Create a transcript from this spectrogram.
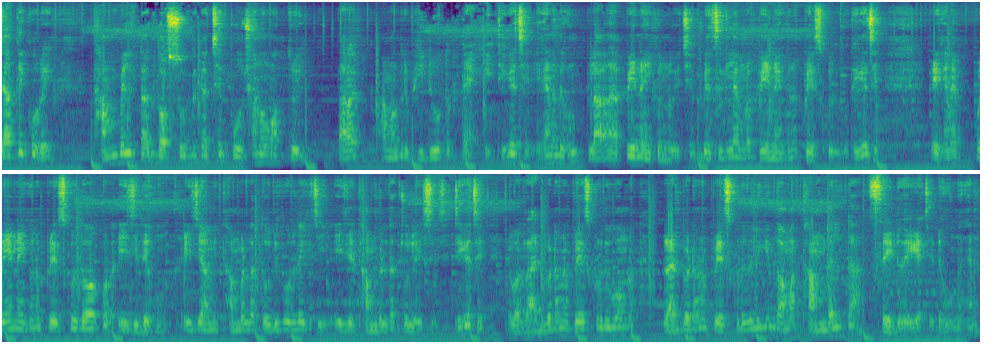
যাতে করে থাম্বেলটা দর্শকদের কাছে পৌঁছানো মাত্রই তারা আমাদের ভিডিওটা দেখে, ঠিক আছে? এখানে দেখুন পেন আইকন রয়েছে। বেসিক্যালি আমরা পেন আইকনে প্রেস করে দেবো, ঠিক আছে? এখানে পেন আইকনে প্রেস করে দেওয়ার পর এই যে দেখুন, এই যে আমি থাম্বেলটা তৈরি করে রেখেছি, এই যে থাম্বেলটা চলে এসেছে, ঠিক আছে? এবার রাইট বাটনে প্রেস করে দেবো আমরা। রাইট বাটনে প্রেস করে দিলে কিন্তু আমার থাম্বেলটা সেট হয়ে গেছে। দেখুন এখানে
